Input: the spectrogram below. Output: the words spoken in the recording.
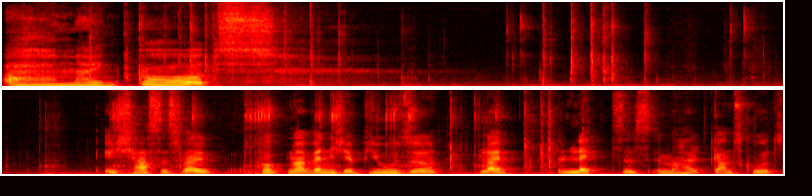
Oh mein Gott. Ich hasse es, weil guckt mal, wenn ich abuse, bleibt leckt es immer halt ganz kurz,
